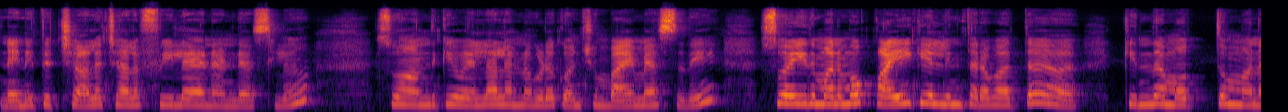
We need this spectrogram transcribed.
నేనైతే చాలా చాలా ఫీల్ అయ్యానండి అసలు. సో, అందుకే వెళ్ళాలన్నా కూడా కొంచెం భయమేస్తది. సో, ఇది మనము పైకి వెళ్ళిన తర్వాత కింద మొత్తం మన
